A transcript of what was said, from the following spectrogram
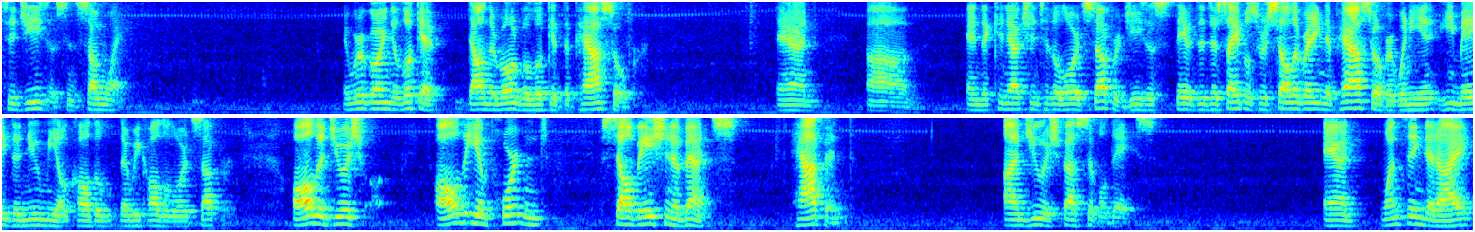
to Jesus in some way. And we're going to look at, down the road, we'll look at the Passover. And um, and the connection to the Lord's Supper. Jesus, they, the disciples were celebrating the Passover when he, he made the new meal called the, that we call the Lord's Supper. All the Jewish, all the important salvation events happened on Jewish festival days. And one thing that I,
